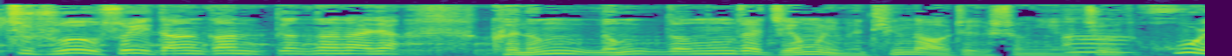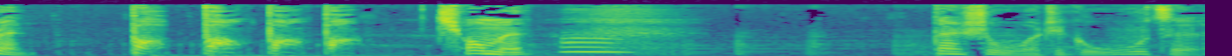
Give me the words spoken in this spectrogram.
就所以，所以当刚刚刚大家可能能能能在节目里面听到这个声音，就是忽然梆梆梆梆敲门。嗯，但是我这个屋子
